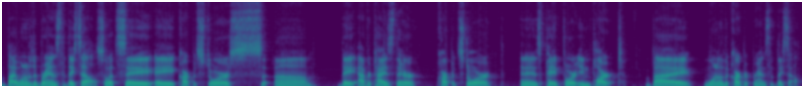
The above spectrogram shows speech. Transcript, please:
by one of the brands that they sell. So let's say a carpet store, um, they advertise their carpet store and it is paid for in part by one of the carpet brands that they sell.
